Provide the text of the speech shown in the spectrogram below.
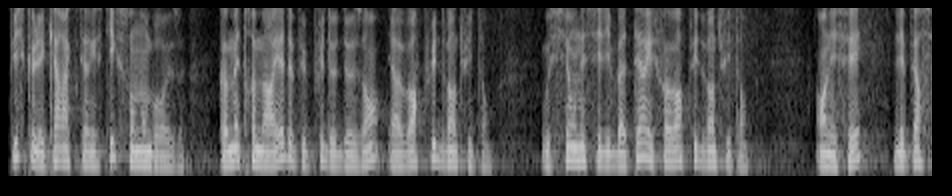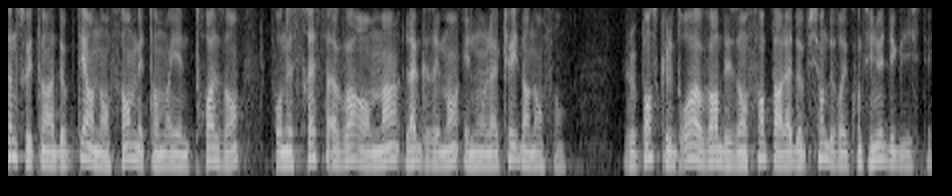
puisque les caractéristiques sont nombreuses, comme être marié depuis plus de deux ans et avoir plus de 28 ans. Ou si on est célibataire, il faut avoir plus de 28 ans. En effet, les personnes souhaitant adopter un enfant mettent en moyenne trois ans pour ne serait-ce avoir en main l'agrément et non l'accueil d'un enfant. Je pense que le droit à avoir des enfants par l'adoption devrait continuer d'exister.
